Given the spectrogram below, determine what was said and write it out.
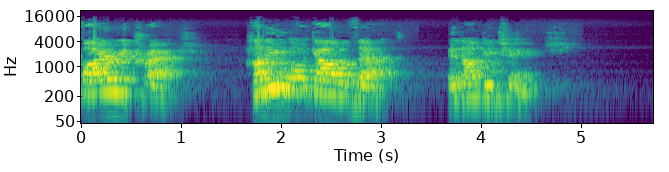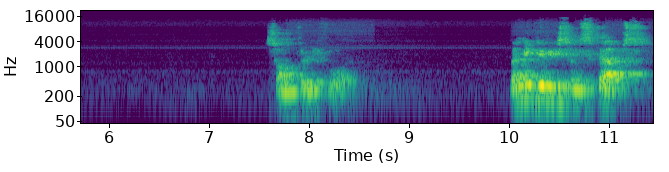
fiery crash. How do you walk out of that and not be changed? Psalm 34. Let me give you some steps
